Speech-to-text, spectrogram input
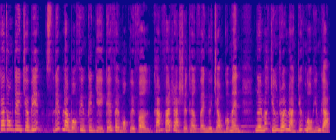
Theo thông tin cho biết, Sleep là bộ phim kinh dị kể về một người vợ khám phá ra sự thật về người chồng của mình, người mắc chứng rối loạn giấc ngủ hiếm gặp.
